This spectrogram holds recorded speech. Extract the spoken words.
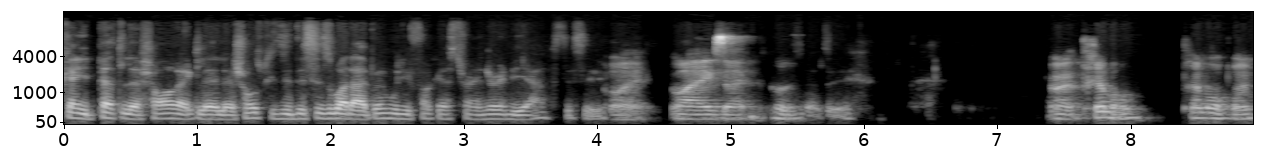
quand il pète le char avec le, le chose, puis il dit This is what happened when you fuck a stranger in the ass. Ouais, ouais, exact. Ouais. très bon. Très bon point.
